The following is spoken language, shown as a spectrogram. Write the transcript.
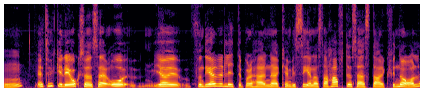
Mm, jag tycker det också. Så här, och jag funderade lite på det här, när kan vi senast ha haft en så här stark final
